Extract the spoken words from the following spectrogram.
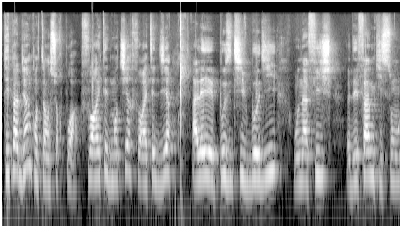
T'es pas bien quand tu es en surpoids. Faut arrêter de mentir, faut arrêter de dire allez, positive body, on affiche des femmes qui sont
